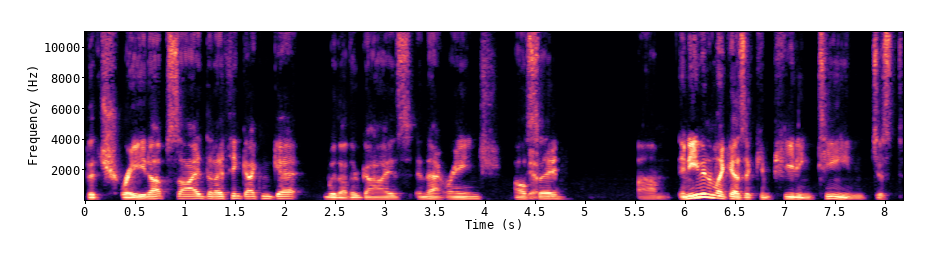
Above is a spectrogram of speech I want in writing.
the trade upside that I think I can get with other guys in that range. I'll Yeah. say. Um, and even like as a competing team, just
